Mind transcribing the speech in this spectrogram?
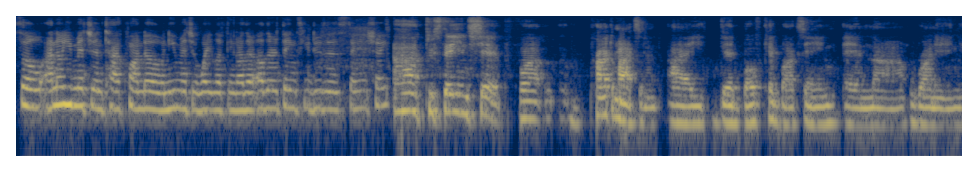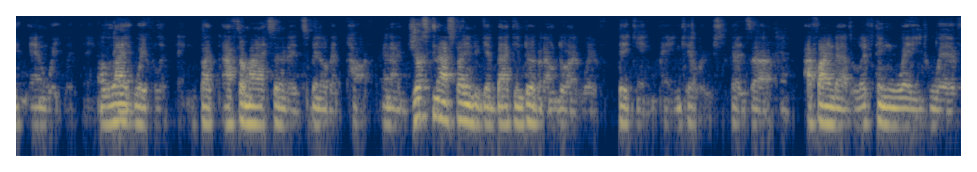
So I know you mentioned taekwondo and you mentioned weightlifting. Are there other things you do to stay in shape? Uh, to stay in shape, for prior to my accident, I did both kickboxing and uh, running and weightlifting, Okay. light weightlifting. But after my accident, it's been a bit tough, and I'm just now starting to get back into it. But I'm doing it with taking painkillers because uh, I find that lifting weight with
